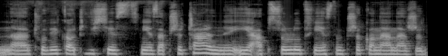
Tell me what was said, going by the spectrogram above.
na człowieka oczywiście jest niezaprzeczalny i ja absolutnie jestem przekonana, że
